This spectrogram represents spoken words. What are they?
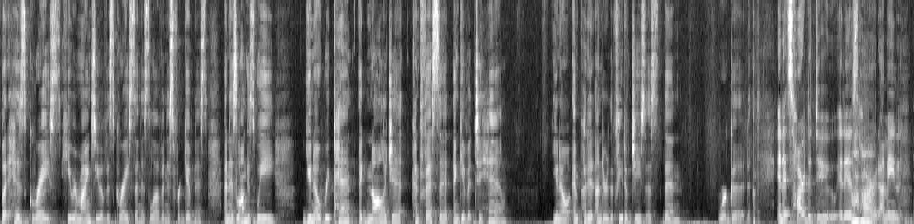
But his grace, he reminds you of his grace and his love and his forgiveness. And as long as we you know, repent, acknowledge it, confess it, and give it to Him, you know, and put it under the feet of Jesus, then we're good. And it's hard to do. It is Mm-hmm. hard. I mean,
